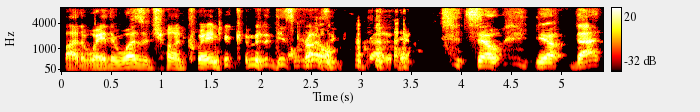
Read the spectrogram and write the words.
By the way, there was a John Quain who committed these oh, crimes no. in Colorado. so, you know, that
